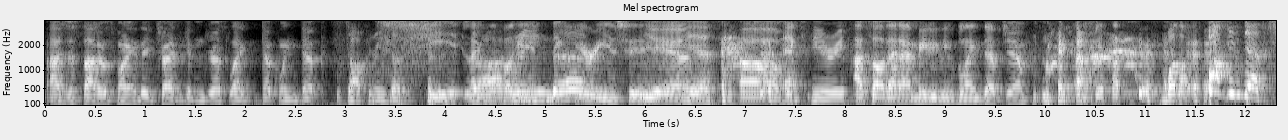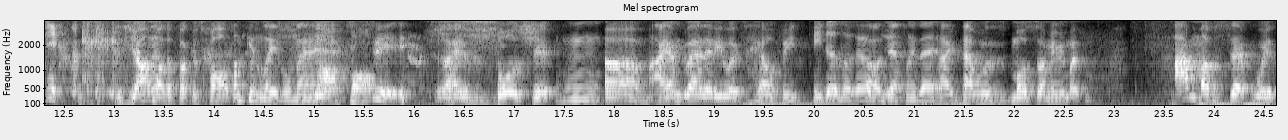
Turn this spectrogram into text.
I just thought it was funny they tried to get him dressed like Darkwing Duck. Dark Green Dust. shit like Dark fucking green Nick duck. Fury and shit. Yeah. Yeah. Um, X Fury. I saw that. I immediately blamed Def Jam right after. Motherfucking Death Chick. it's y'all motherfuckers' fault. Fucking label, man. Y'all fault. Shit. Like, this is bullshit. Mm. Um, I am glad that he looks healthy. He does look healthy. Oh, definitely that. Like that was most. I mean, but I'm upset with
